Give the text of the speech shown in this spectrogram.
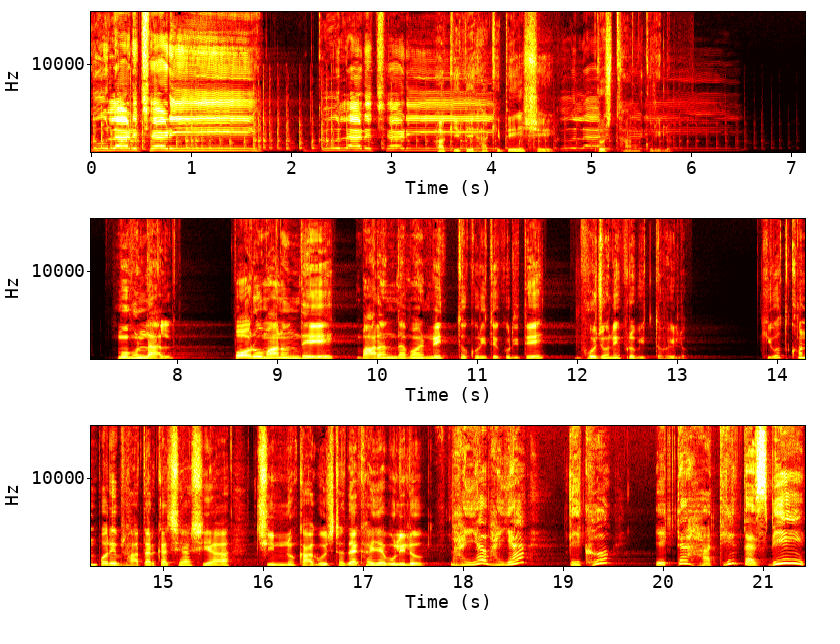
গুলার ছাড়ি গুলার ছাড়ি হাঁকিতে হাঁকিতে সে প্রস্থান করিল। মোহনলাল পরম আনন্দে বারান্দাময় নৃত্য করিতে করিতে ভোজনে প্রবৃত্ত হইল। কিয়ৎক্ষণ পরে ভ্রাতার কাছে আসিয়া ছিন্ন কাগজটা দেখাইয়া বলিল ভাইয়া ভাইয়া দেখো একটা হাতির তসবির।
